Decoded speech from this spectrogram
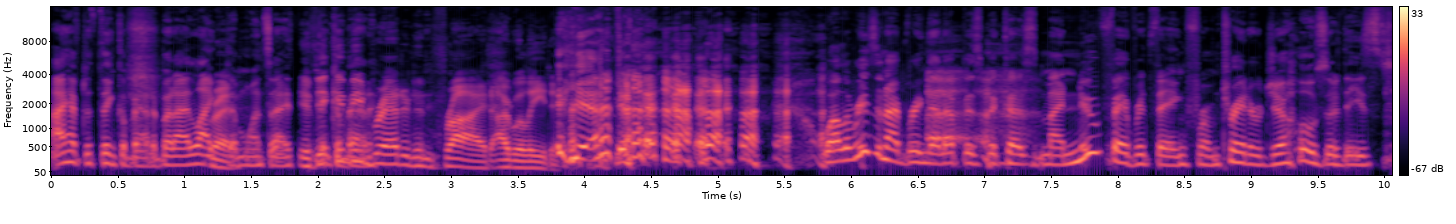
I have to think about it, but I like Right. them once I think. If it can be about it. breaded and fried, I will eat it. Yeah. well, the reason I bring that up is because my new favorite thing from Trader Joe's are these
